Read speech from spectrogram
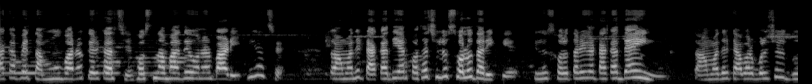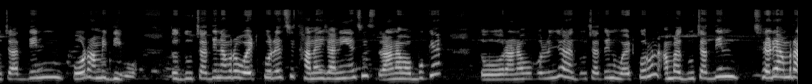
টাকা পেতাম মুবারকের কাছে হোসনাবাদে ওনার বাড়ি ঠিক আছে? তো আমাদের টাকা দেওয়ার কথা ছিল ষোলো তারিখে কিন্তু ষোলো তারিখে টাকা দেয়নি। তো আমাদেরকে আবার বলেছিল দু চার দিন পর আমি দিব। তো দু চার দিন আমরা ওয়েট করেছি থানায় জানিয়েছি রানাবাবুকে। তো রানাবাবু বললেন যে দু চার দিন ওয়েট করুন। আমরা দু চার দিন ছেড়ে আমরা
